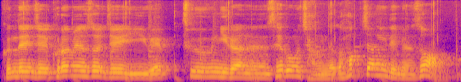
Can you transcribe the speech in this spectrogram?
근데 이제 그러면서 이제 이 웹툰이라는 새로운 장르가 확장이 되면서 음,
